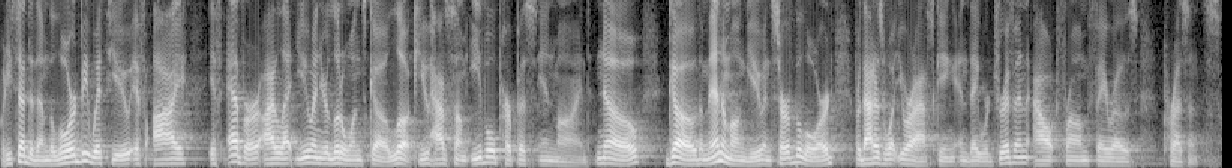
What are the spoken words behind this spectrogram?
But he said to them, The Lord be with you if I if ever I let you and your little ones go. Look, you have some evil purpose in mind. No, go, the men among you, and serve the Lord, for that is what you are asking. And they were driven out from Pharaoh's presence.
